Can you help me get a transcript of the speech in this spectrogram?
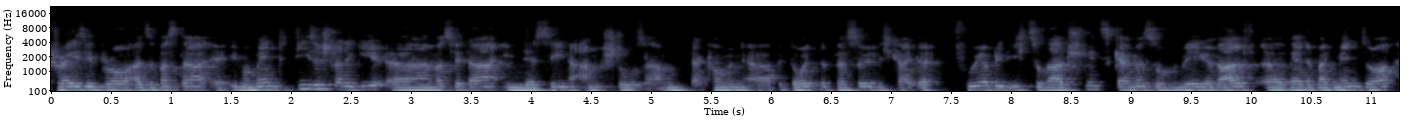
crazy, Bro. Also was da äh, im Moment, diese Strategie, äh, was wir da in der Szene angestoßen haben, da kommen äh, bedeutende Persönlichkeiten. Früher bin ich zu Ralf Schmitz gegangen, so von wegen Ralf, äh, werde mein Mentor.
